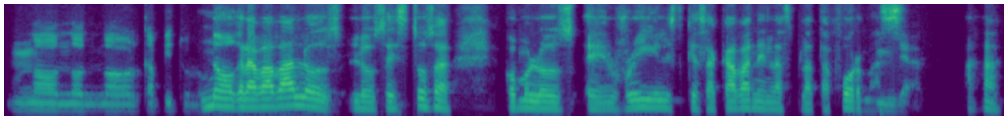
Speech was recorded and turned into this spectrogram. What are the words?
No, no, no, el capítulo. No, grababa los, los estos, ah, como los eh, reels que sacaban en las plataformas. Ya. Ajá.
